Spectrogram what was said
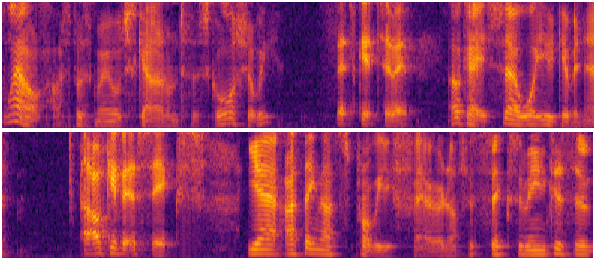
Well, I suppose maybe we'll just get on to the score, shall we? let's get to it Okay, so what are you giving it? i'll give it a six Yeah, I think that's probably fair enough at six. I mean, because there,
